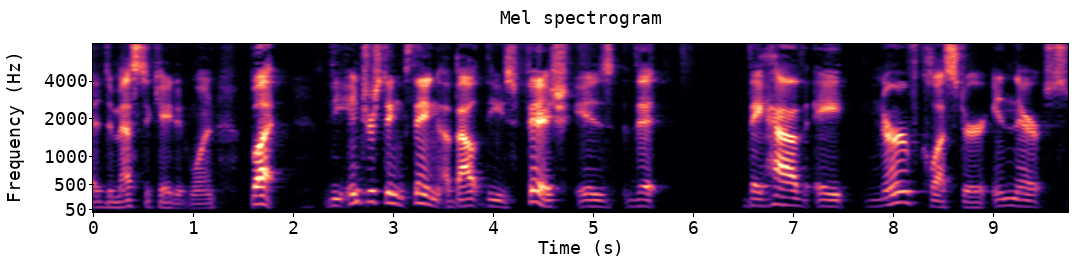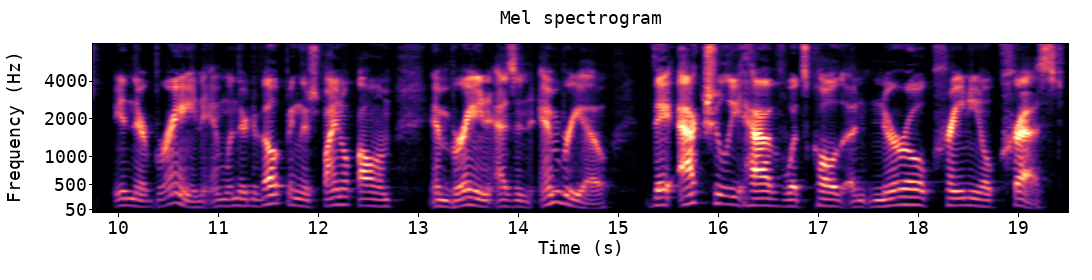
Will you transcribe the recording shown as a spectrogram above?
a domesticated one. But the interesting thing about these fish is that they have a nerve cluster in their in their brain. And when they're developing their spinal column and brain as an embryo they actually have what's called a neurocranial crest.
